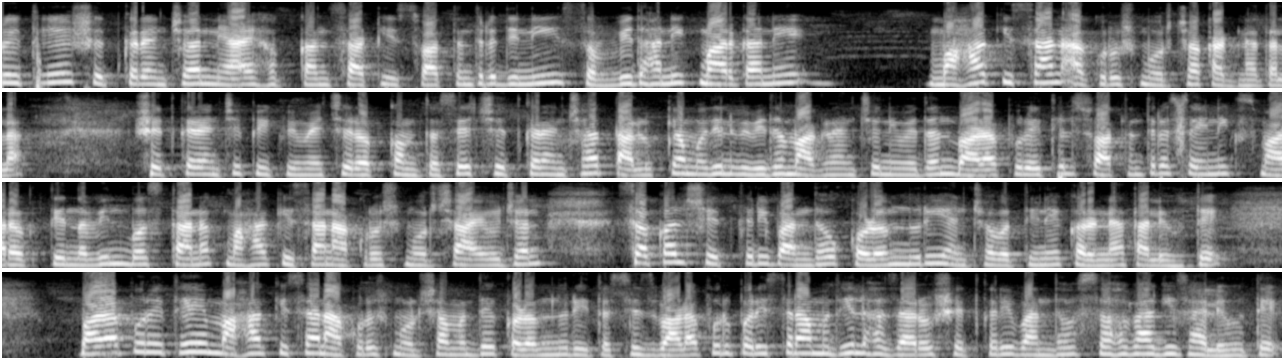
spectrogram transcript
येथे शेतकऱ्यांच्या न्याय हक्कांसाठी स्वातंत्र्यदिनी संविधानिक मार्गाने महाकिसान आक्रोश मोर्चा काढण्यात आला. शेतकऱ्यांची पीक विम्याची रक्कम तसेच शेतकऱ्यांच्या तालुक्यामधील विविध मागण्यांचे निवेदन बाळापूर येथील स्वातंत्र्य सैनिक स्मारक ते नवीन बस स्थानक महाकिसान आक्रोश मोर्चा आयोजन सकल शेतकरी बांधव कळमनुरी यांच्या वतीने करण्यात आले होते. बाळापूर येथे महाकिसान आक्रोश मोर्चामध्ये कळमनुरी तसेच बाळापूर परिसरामधील हजारो शेतकरी बांधव सहभागी झाले होते.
